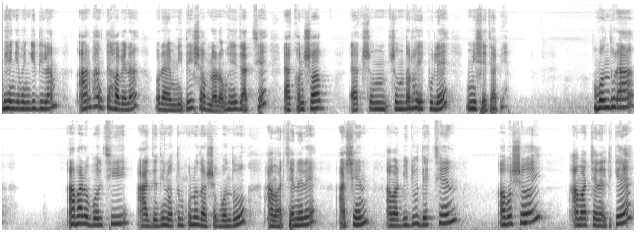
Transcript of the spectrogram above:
ভেঙে ভেঙে দিলাম, আর ভাঙতে হবে না। ওরা এমনিতেই সব নরম হয়ে যাচ্ছে। এখন সব এক সুন- সুন্দর হয়ে খুলে মিশে যাবে। বন্ধুরা, আবারও বলছি, আর যদি নতুন কোনো দর্শক বন্ধু আমার চ্যানেলে আসেন, আমার ভিডিও দেখছেন, অবশ্যই আমার চ্যানেলটিকে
